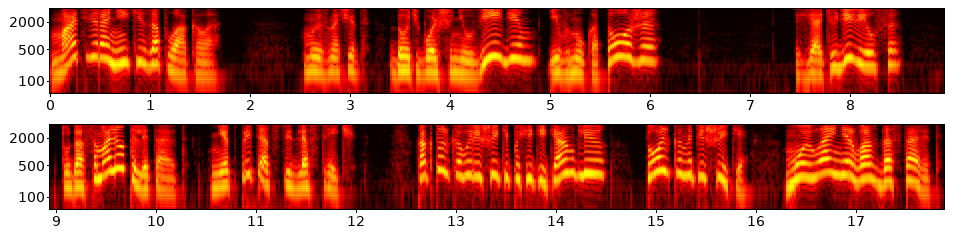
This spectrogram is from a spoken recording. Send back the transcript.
Мать Вероники заплакала. «Мы, значит, дочь больше не увидим, и внука тоже». Зять удивился. «Туда самолеты летают, нет препятствий для встреч. Как только вы решите посетить Англию, только напишите. Мой лайнер вас доставит».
